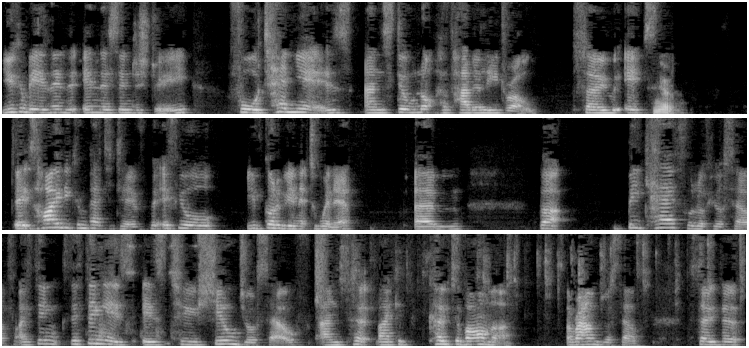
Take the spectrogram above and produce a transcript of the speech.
you can be in, in this industry for 10 years and still not have had a lead role so it's yeah it's highly competitive, but if you're you've got to be in it to win it. Um, but be careful of yourself. I think the thing is is to shield yourself and put like a coat of armor around yourself so that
